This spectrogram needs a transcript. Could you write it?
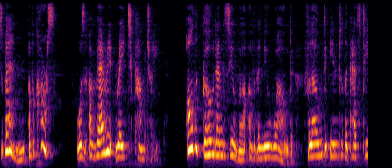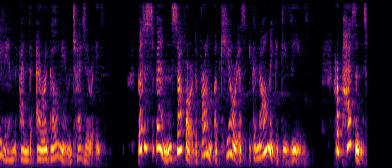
Spain, of course, was a very rich country. All the gold and silver of the New World flowed into the Castilian and Aragonian treasuries. But Spain suffered from a curious economic disease. Her peasants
